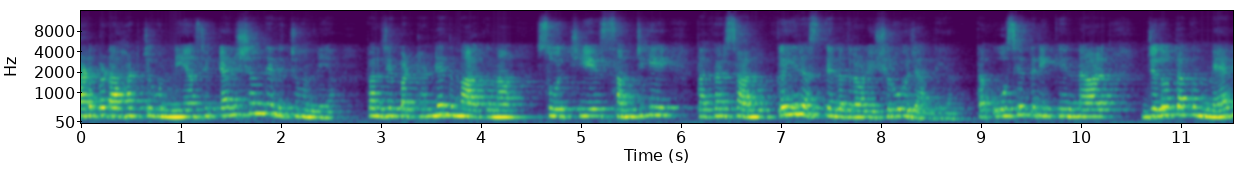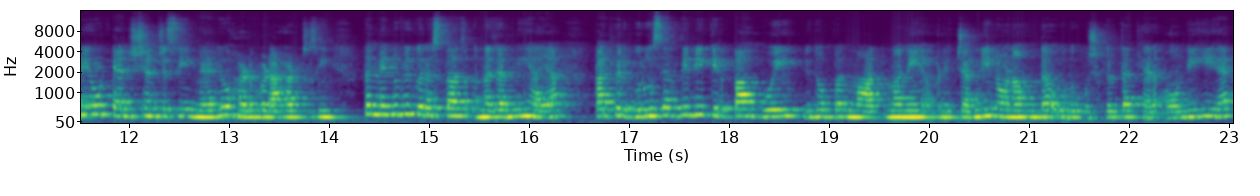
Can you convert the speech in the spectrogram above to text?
ਹੜਬੜਾਹਟ 'ਚ ਹੁੰਨੇ ਆ, ਅਸੀਂ ਟੈਨਸ਼ਨ ਦੇ ਵਿੱਚ ਹੁੰਨੇ ਆ। ਪਰ ਜੇ ਆਪਾਂ ਠੰਡੇ ਦਿਮਾਗ ਨਾਲ ਸੋਚੀਏ, ਸਮਝੀਏ ਤਾਂ ਫਿਰ ਸਾਨੂੰ ਕਈ ਰਸਤੇ ਨਜ਼ਰ ਆਉਣੇ ਸ਼ੁਰੂ ਹੋ ਜਾਂਦੇ ਆ। ਤਾਂ ਉਸੇ ਤਰੀਕੇ ਨਾਲ ਜਦੋਂ ਤੱਕ ਮੈਂ ਵੀ ਉਹ ਟੈਨਸ਼ਨ 'ਚ ਸੀ, ਮੈਂ ਵੀ ਉਹ ਹੜਬੜਾਹਟ 'ਚ ਸੀ, ਤਾਂ ਮੈਨੂੰ ਵੀ ਕੋਈ ਰਸਤਾ ਨਜ਼ਰ ਨਹੀਂ ਆਇਆ। ਪਰ ਫਿਰ ਗੁਰੂ ਸਾਹਿਬ ਦੀ ਵੀ ਕਿਰਪਾ ਹੋਈ, ਜਦੋਂ ਪਰਮਾਤਮਾ ਨੇ ਆਪਣੇ ਚਰਨੀ ਲਾਉਣਾ ਹੁੰਦਾ, ਉਦੋਂ ਮੁਸ਼ਕਿਲ ਤਾਂ ਖੈਰ ਆਉਂਦੀ ਹੀ ਹੈ।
